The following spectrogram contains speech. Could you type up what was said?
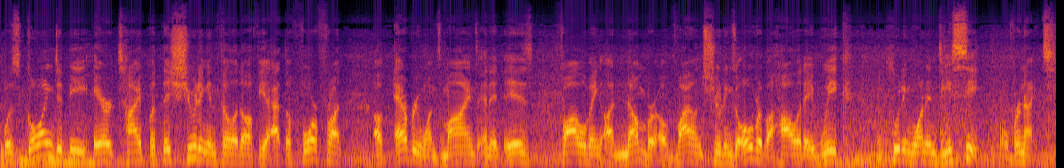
was going to be airtight, but this shooting in Philadelphia at the forefront of everyone's minds, and it is following a number of violent shootings over the holiday week, including one in D.C. overnight.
